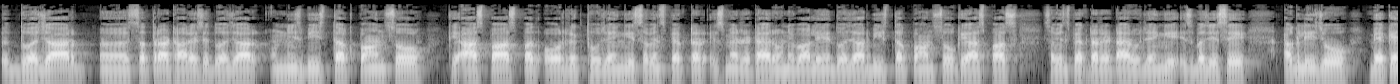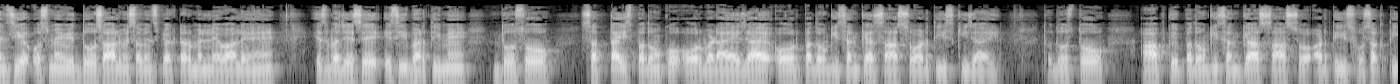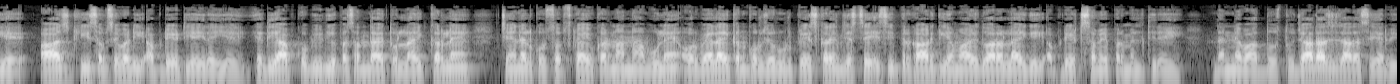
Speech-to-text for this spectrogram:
2017 अठारह से 2019 बीस तक 500 के आसपास पद और रिक्त हो जाएँगे। सब इंस्पेक्टर इसमें रिटायर होने वाले हैं। 2020 तक 500 के आसपास सब इंस्पेक्टर रिटायर हो जाएँगे। इस वजह से अगली जो वैकेंसी है, उसमें भी दो साल में सब इंस्पेक्टर मिलने वाले हैं। इस वजह से इसी भर्ती में दो सौ सत्ताईस पदों को और बढ़ाया जाए और पदों की संख्या सात सौ अड़तीस की जाए। तो दोस्तों, आपके पदों की संख्या सात सौ अड़तीस हो सकती है। आज की सबसे बड़ी अपडेट यही रही है। यदि आपको वीडियो पसंद आए तो लाइक कर लें, चैनल को सब्सक्राइब करना ना भूलें और बेल आइकन को ज़रूर प्रेस करें, जिससे इसी प्रकार की हमारे द्वारा लाई गई अपडेट समय पर मिलती रही। धन्यवाद दोस्तों, ज़्यादा से ज़्यादा शेयर भी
